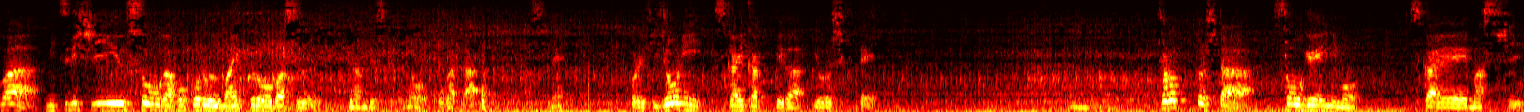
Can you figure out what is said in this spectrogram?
は三菱輸送が誇るマイクロバスなんですけども、小型ですね。これ非常に使い勝手がよろしくて、ちょろっとした送迎にも使えますし、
